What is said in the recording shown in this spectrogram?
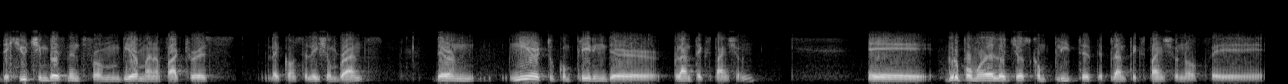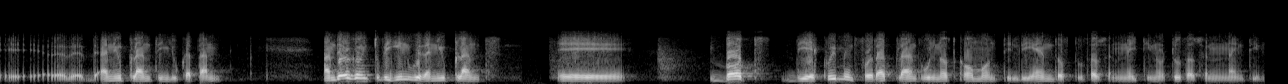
the huge investments from beer manufacturers like Constellation Brands, they're near to completing their plant expansion. Eh, Grupo Modelo just completed the plant expansion of eh, eh, a new plant in Yucatan, and they're going to begin with a new plant. But the equipment for that plant will not come until the end of 2018 or 2019.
